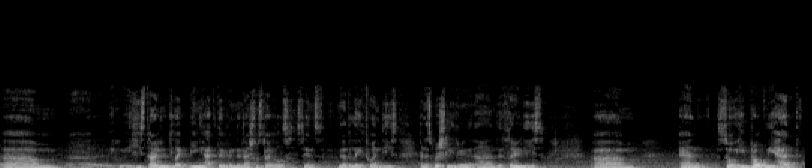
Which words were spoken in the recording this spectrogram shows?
Um, uh, he started like being active in the national struggles since you know, the late 20s, and especially during uh, the 30s. Um, and so he probably had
